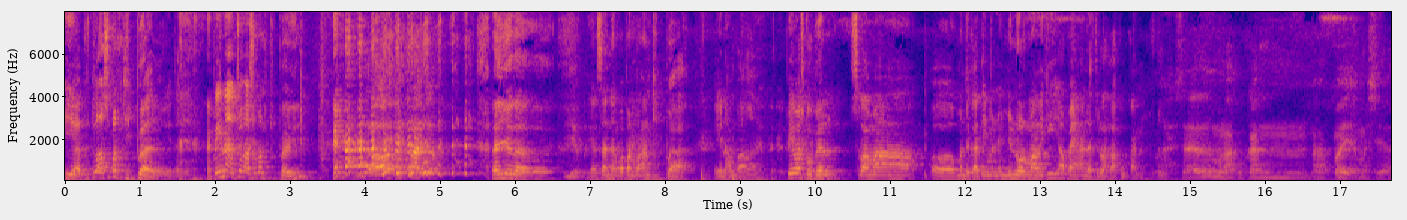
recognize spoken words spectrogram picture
Iya, butuh asupan gibah ya katanya. Penak cuk asupan gibah iki. Ya, gitu aja. Lah iya lah. Iya, Dengan sandang papan pangan gibah. Enak banget. Tapi Mas Gobel selama eh, mendekati men- new normal iki apa yang Anda telah lakukan? Gitu. Saya melakukan apa ya mas ya?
